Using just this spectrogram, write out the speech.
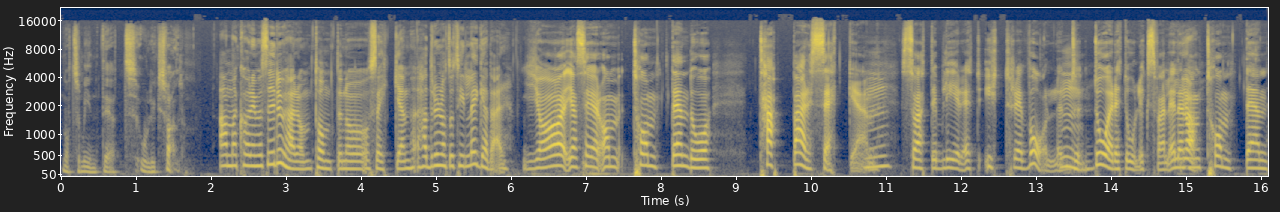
något som inte är ett olycksfall. Anna-Karin, vad säger du här om tomten och, och säcken? Hade du något att tillägga där? Ja, jag säger om tomten då tappar säcken Mm. så att det blir ett yttre våld, Mm. då är det ett olycksfall. Eller Ja. om tomten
